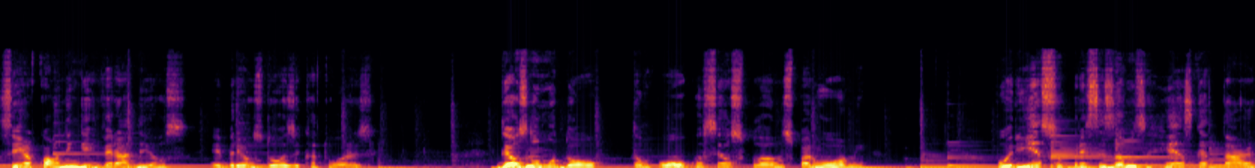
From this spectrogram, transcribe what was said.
sem a qual ninguém verá a Deus. Hebreus 12, 14. Deus não mudou, tampouco seus planos para o homem. Por isso, precisamos resgatar,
